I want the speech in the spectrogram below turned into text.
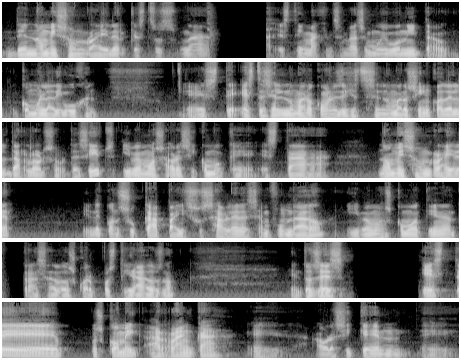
de Nomi Sunrider, que esto es una esta imagen se me hace muy bonita, cómo la dibujan. Este, este es el número, como les dije, este es el número 5 del Dark Lords of the Sith. Y vemos ahora sí como que esta Nomi Rider viene con su capa y su sable desenfundado. Y vemos cómo tiene atrás a dos cuerpos tirados, ¿no? Entonces, este pues cómic arranca, eh, ahora sí que en, eh,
